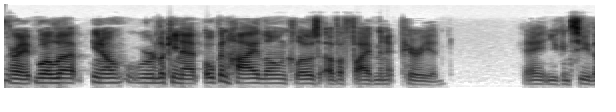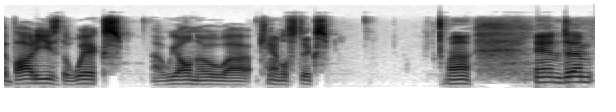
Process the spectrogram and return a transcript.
All right, well, uh, you know, we're looking at open, high, low, and close of a five minute period. Okay, you can see the bodies, the wicks. Uh, we all know uh, candlesticks. Uh, and um,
